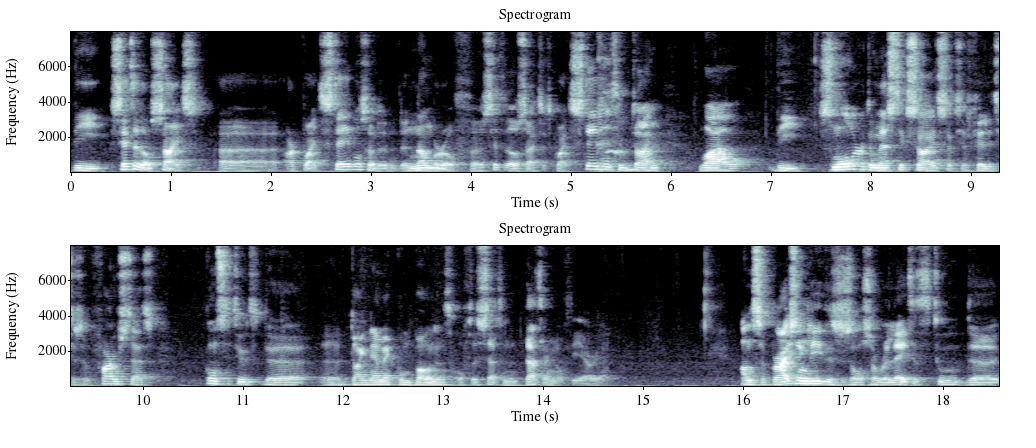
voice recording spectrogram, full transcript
the citadel sites uh, are quite stable, so the, the number of uh, citadel sites is quite stable through time, while the smaller domestic sites, such as villages and farmsteads, constitute the uh, dynamic component of the settlement pattern of the area. Unsurprisingly, this is also related to the uh,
